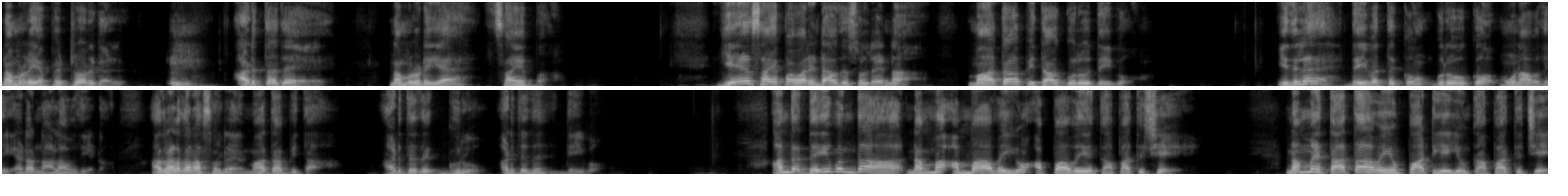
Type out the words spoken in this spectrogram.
நம்மளுடைய பெற்றோர்கள். அடுத்தது நம்மளுடைய சாயப்பா. ஏன் சாயப்பாவா ரெண்டாவது சொல்கிறேன்னா மாதா பிதா குரு தெய்வம். இதில் தெய்வத்துக்கும் குருவுக்கும் மூணாவது இடம் நாலாவது இடம். அதனால தான் நான் சொல்கிறேன் மாதா பிதா. அடுத்தது குரு அடுத்தது தெய்வம். அந்த தெய்வம்தான் நம்ம அம்மாவையும் அப்பாவையும் காப்பாத்துச்சு. நம்ம தாத்தாவையும் பாட்டியையும் காப்பாத்துச்சு.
